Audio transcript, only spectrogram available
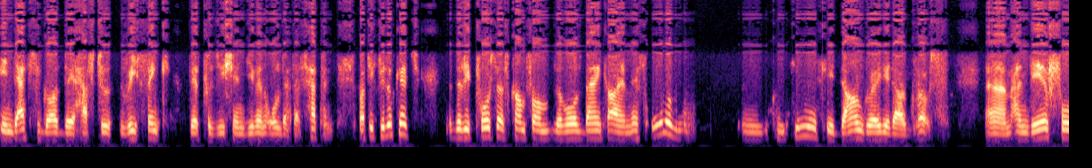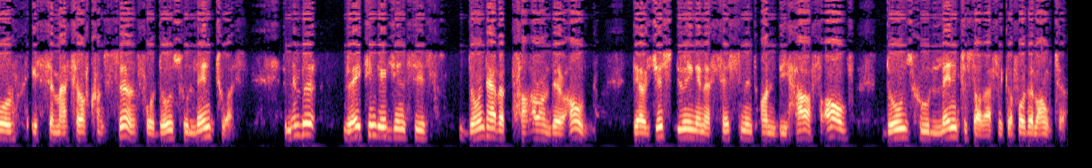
in that regard, they have to rethink their position given all that has happened. But if you look at the reports that have come from the World Bank, IMF, all of them um, continuously downgraded our growth. Um, and therefore, it's a matter of concern for those who lend to us. Remember, rating agencies don't have a power on their own. They are just doing an assessment on behalf of those who lend to South Africa for the long term,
